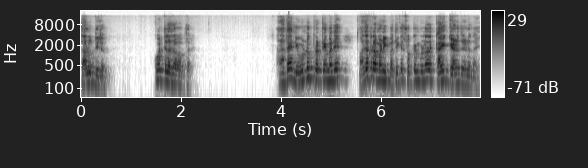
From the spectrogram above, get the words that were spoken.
चालू दिलं. कोण त्याला जबाबदार? आणि आता या निवडणूक प्रक्रियेमध्ये माझं प्रामाणिक मत आहे की सुप्रीम कोर्टाला काही घेणं देणं नाही.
